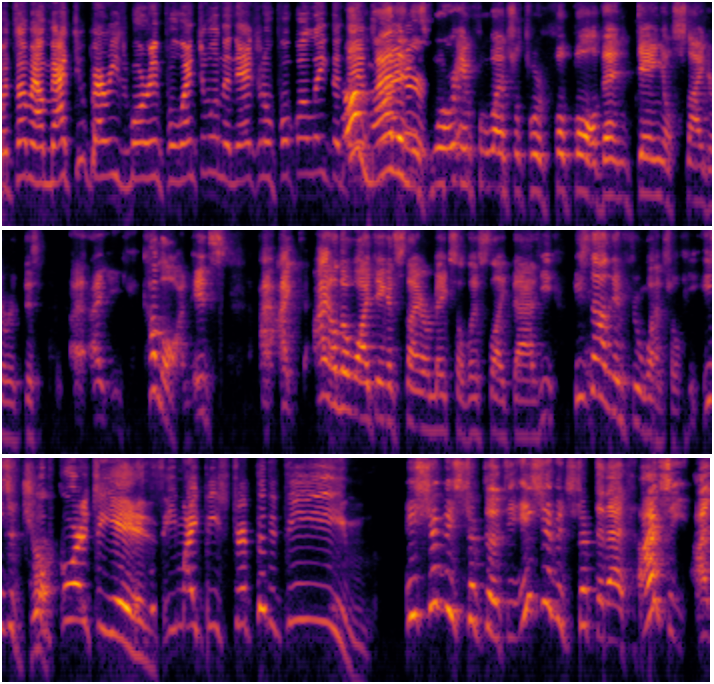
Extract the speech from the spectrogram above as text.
but somehow Matthew Berry's more influential in the National Football League than John Madden Snyder. is more influential toward football than Daniel Snyder at this. I, I, come on, it's I, I, I don't know why Dan Snyder makes a list like that. He he's not influential. He, he's a jerk. Of course he is. He might be stripped of the team. He should be stripped of. The team. He should have been stripped of that. Actually, I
